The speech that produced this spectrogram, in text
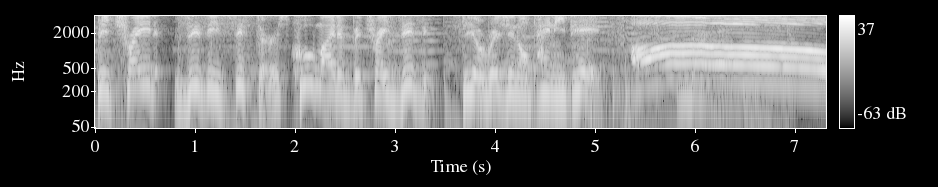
betrayed Zizzy's sisters, who might have betrayed Zizzy? the original Penny Pig. Oh!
